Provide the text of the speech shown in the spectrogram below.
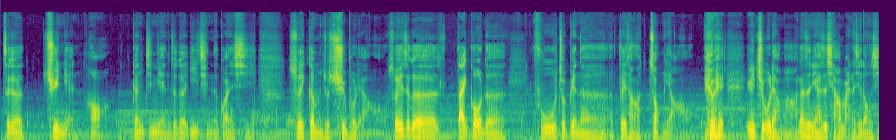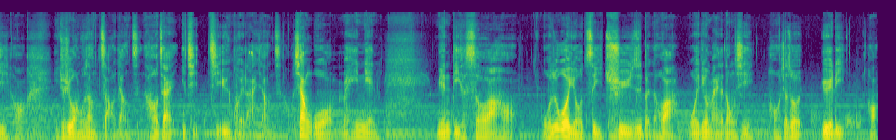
这个去年哈跟今年这个疫情的关系，所以根本就去不了，所以这个代购的服务就变得非常的重要，因为因为你去不了嘛，但是你还是想要买那些东西，哦，你就去网络上找这样子，然后再一起集运回来这样子，像我每一年年底的时候啊，哈。我如果有自己去日本的话，我一定会买一个东西，好，叫做月历，好。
